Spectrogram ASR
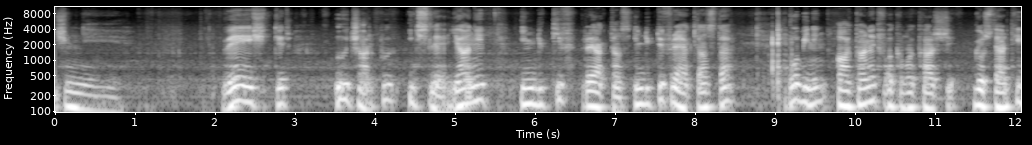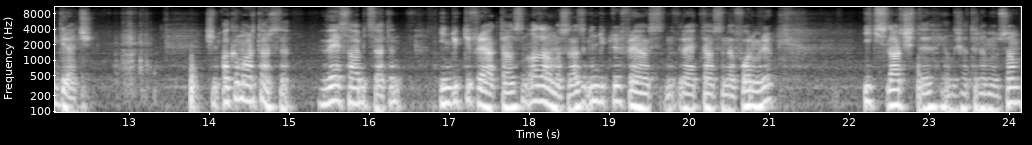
Şimdi V eşittir I çarpı X ile yani indüktif reaktans. İndüktif reaktans da bobinin alternatif akıma karşı gösterdiği direnç. Şimdi akım artarsa V sabit zaten indüktif reaktansın azalması lazım. İndüktif reaktansın da formülü X large'tı yanlış hatırlamıyorsam.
